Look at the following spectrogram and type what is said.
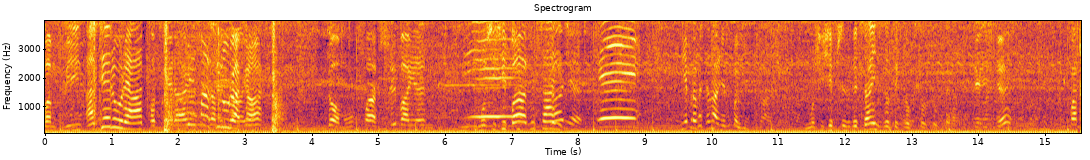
Mam drzwi, A gdzie rurak? otwierają Nie się, masz ruraka. w domu, patrz, szyba jest, Musi się patrz, przyzwyczaić. stanie. Nieprofesjonalnie zupełnie. Musi się przyzwyczaić do tych luksusów teraz. Widzieliście? I patrz,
